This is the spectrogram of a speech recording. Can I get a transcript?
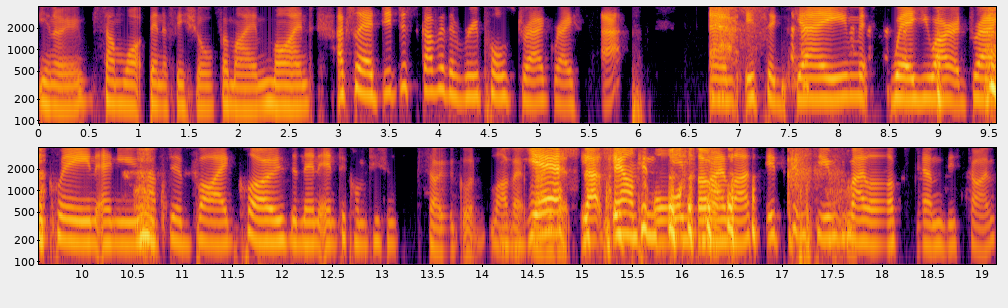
you know somewhat beneficial for my mind actually I did discover the RuPaul's drag race app and yes. it's a game where you are a drag queen and you have to buy clothes and then enter competitions. So good, love it. Yes, it. that it's, sounds it's awesome. My last, it's consumed my lockdown this time,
